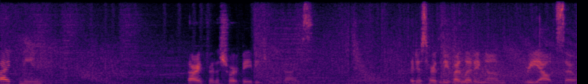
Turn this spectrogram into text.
Bye, Queen. Sorry for the short baby cam, guys. I just heard Levi letting um, Ree out, so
